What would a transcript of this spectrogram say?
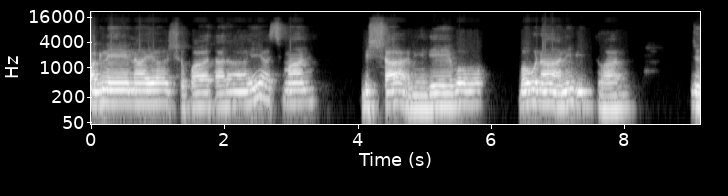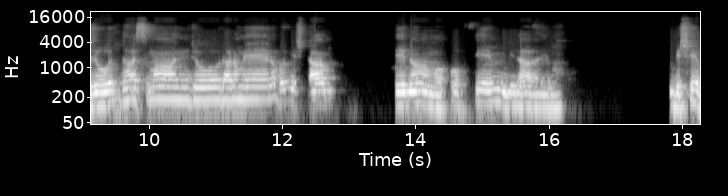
অগ্নেনায় সুপতারায় আসমান বিশ্বানি দেব ভুবনানি বিদ্বান যুযোদ্ধাস্মান জোরণমেন ভবিষ্টাম তেনাম উক্তিম বিধায়ম বিশেম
